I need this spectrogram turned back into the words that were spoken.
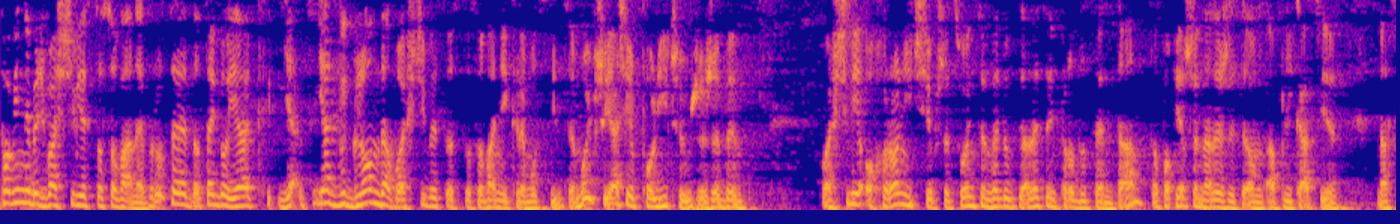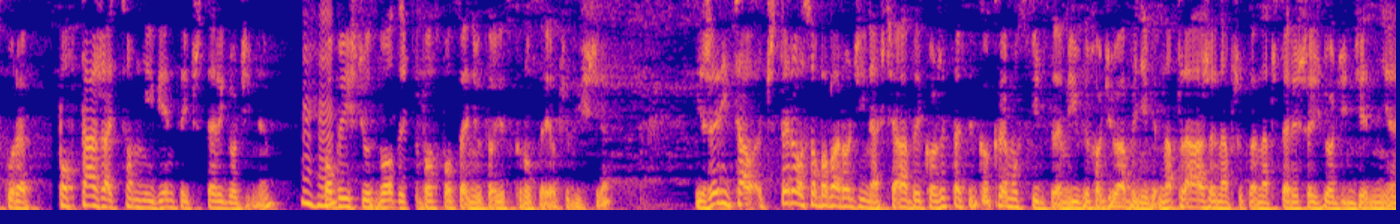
powinny być właściwie stosowane. Wrócę do tego, jak, jak, jak wygląda właściwe zastosowanie kremu z filtrem. Mój przyjaciel policzył, że żeby właściwie ochronić się przed słońcem według zaleceń producenta, to po pierwsze należy tę aplikację na skórę powtarzać co mniej więcej 4 godziny. Mhm. Po wyjściu z wody czy po spoceniu to jest krócej oczywiście. Jeżeli cała, czteroosobowa rodzina chciałaby korzystać tylko kremu z filtrem i wychodziłaby, nie wiem, na plażę na przykład na 4-6 godzin dziennie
